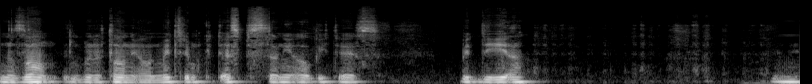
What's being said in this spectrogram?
النظام البريطاني أو المتري ممكن تقاس بالثانية أو بيتقاس بالدقيقة؟ يعني.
